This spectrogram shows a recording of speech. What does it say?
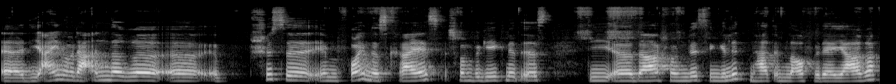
äh, die eine oder andere äh, Schüssel im Freundeskreis schon begegnet ist, die äh, da schon ein bisschen gelitten hat im Laufe der Jahre,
